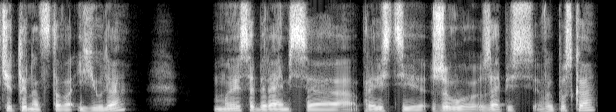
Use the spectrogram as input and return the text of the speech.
14 июля мы собираемся провести живую запись выпуска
